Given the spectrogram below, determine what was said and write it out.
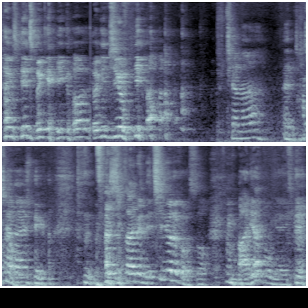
강제적이야 이거 여기 지옥이야 좋지 않아 좋지 않아 내가 44일에 내 7년을 걸었어 말이야 똥이야 이게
